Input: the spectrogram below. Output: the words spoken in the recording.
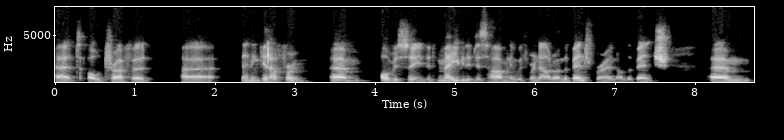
at Old Trafford. Uh, they didn't get up for him. Um, obviously, that maybe the disharmony with Ronaldo on the bench, Brian on the bench, um,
